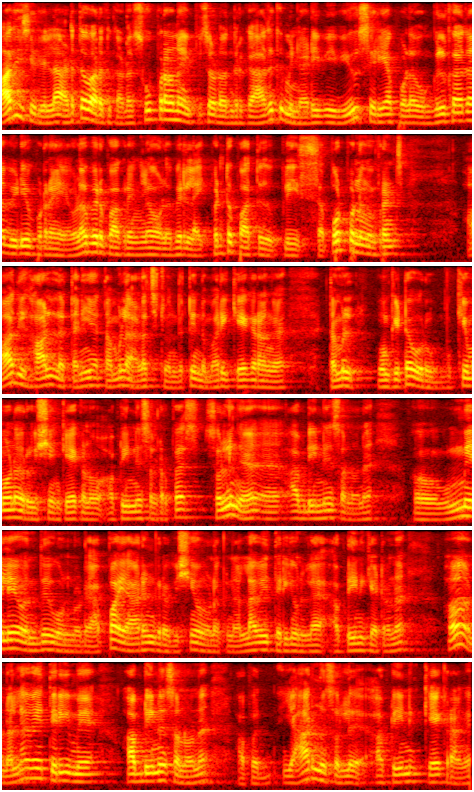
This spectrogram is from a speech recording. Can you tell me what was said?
ஆதி சீரியலில் அடுத்த வாரத்துக்கான சூப்பரான எபிசோட் வந்திருக்கு. அதுக்கு முன்னாடி வியூ சரியாக போல். உங்களுக்காக தான் வீடியோ போடுறேன். எவ்வளோ பேர் பார்க்குறீங்களோ அவ்வளோ பேர் லைக் பண்ணிட்டு பார்த்து ப்ளீஸ் சப்போர்ட் பண்ணுங்கள் ஃப்ரெண்ட்ஸ் ஆதி ஹாலில் தனியாக தமிழை அழைச்சிட்டு வந்துட்டு இந்த மாதிரி கேட்குறாங்க தமிழ் உங்ககிட்ட ஒரு முக்கியமான ஒரு விஷயம் கேட்கணும் அப்படின்னு சொல்கிறப்ப சொல்லுங்கள் அப்படின்னு சொன்னோன்னே உண்மையிலே வந்து உன்னோட அப்பா யாருங்கிற விஷயம் உனக்கு நல்லாவே தெரியும்ல அப்படின்னு கேட்டோன்னே ஆ நல்லாவே தெரியுமே. அப்படின்னு சொன்னோன்னே அப்போ யாருன்னு சொல்லு அப்படின்னு கேட்குறாங்க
